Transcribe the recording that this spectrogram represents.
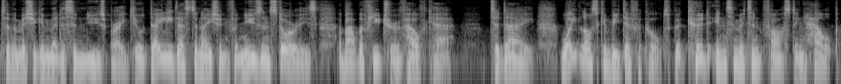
to the Michigan Medicine News Break, your daily destination for news and stories about the future of healthcare. Today, weight loss can be difficult, but could intermittent fasting help?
